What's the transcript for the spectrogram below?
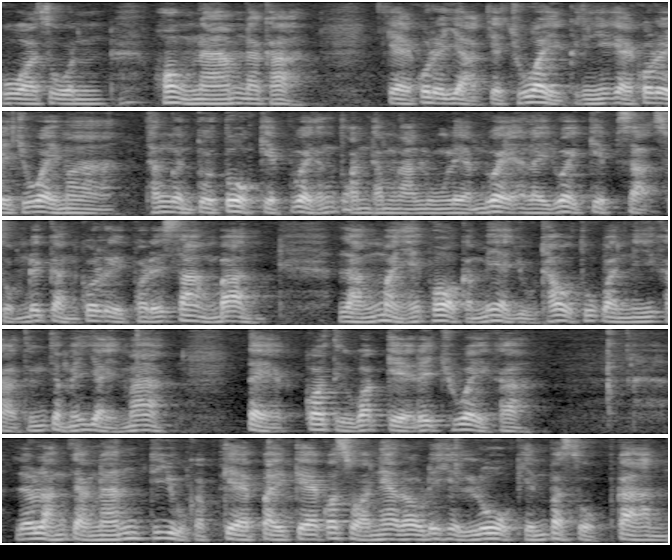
ครัวโซนห้องน้ำนะคะ แกก็เลยอยากจะช่วย ทีนี้แกก็เลยช่วยมาทั้งเงินตัวโต้เก็บด้วยทั้งตอนทำงานโรงแรมด้วยอะไรด้วยเก็บสะสมด้วยกันก็เลยพอได้สร้างบ้าน หลังใหม่ให้พ่อกับแม่อยู่เท่าทุกวันนี้ค่ะ ถึงจะไม่ใหญ่มาก แต่ก็ถือว่าแกได้ช่วยค่ะ แล้วหลังจากนั้นที่อยู่กับแกไปแกก็สอนให้เราได้เห็นโลกเห็นประสบการณ์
